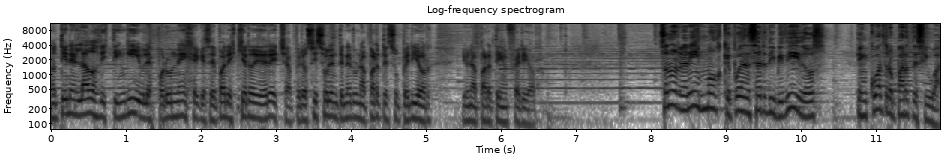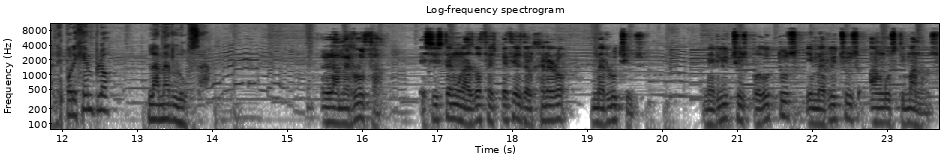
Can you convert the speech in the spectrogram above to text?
No tienen lados distinguibles por un eje que separa izquierda y derecha, pero sí suelen tener una parte superior y una parte inferior. Son organismos que pueden ser divididos en cuatro partes iguales. Por ejemplo, la merluza. La merluza. Existen unas 12 especies del género Merluccius, Merluccius productus y Merluccius angustimanus.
